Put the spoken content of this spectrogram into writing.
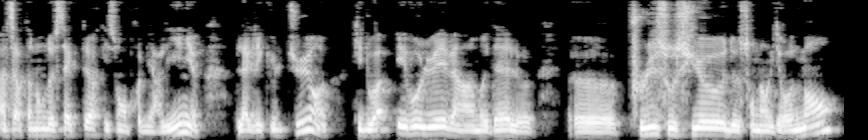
un certain nombre de secteurs qui sont en première ligne. L'agriculture, qui doit évoluer vers un modèle euh, plus soucieux de son environnement.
